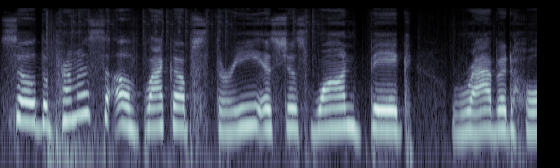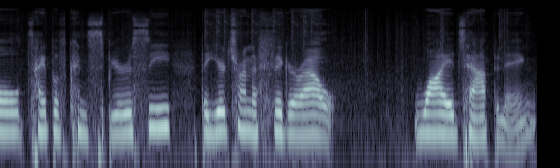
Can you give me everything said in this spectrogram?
so the premise of Black Ops 3 is just one big rabbit hole type of conspiracy that you're trying to figure out why it's happening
